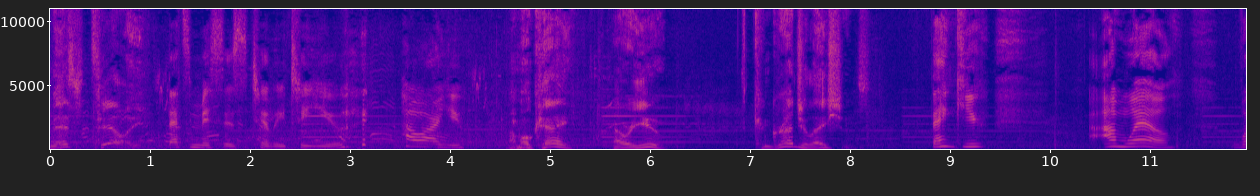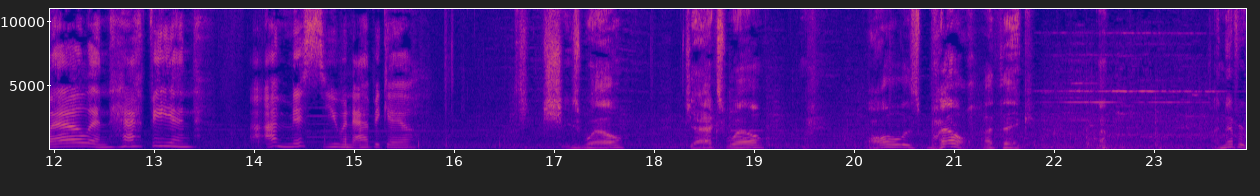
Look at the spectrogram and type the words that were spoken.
Miss Tilly. That's Mrs. Tilly to you. How are you? I'm okay. How are you? Congratulations. Thank you. I'm well. Well and happy, and I miss you and Abigail. She's well. Jack's well. All is well, I think. I, I never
